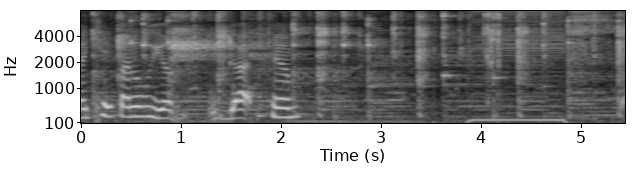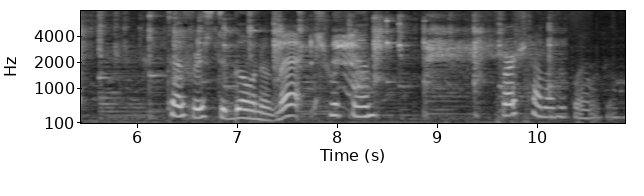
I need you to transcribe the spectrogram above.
Okay, finally we, um, we got him. Time for us to go in a match with him. First time ever playing with him.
